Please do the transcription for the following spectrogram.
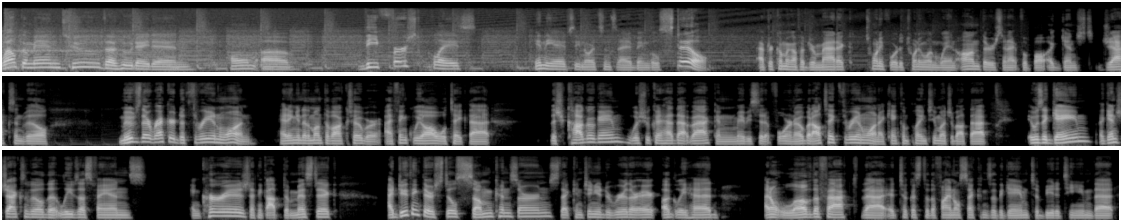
Welcome into the Who Den, home of the first place in the AFC North Cincinnati Bengals. Still, after coming off a dramatic 24 to 21 win on Thursday Night Football against Jacksonville, moves their record to three and one heading into the month of October. I think we all will take that. The Chicago game, wish we could have had that back and maybe sit at four and zero, but I'll take three and one. I can't complain too much about that. It was a game against Jacksonville that leaves us fans encouraged. I think optimistic. I do think there's still some concerns that continue to rear their ugly head. I don't love the fact that it took us to the final seconds of the game to beat a team that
